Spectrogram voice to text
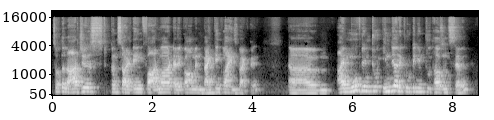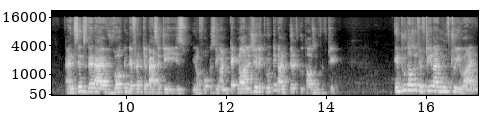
some of the largest consulting, pharma, telecom, and banking clients back then. Um, I moved into India recruiting in 2007. And since then, I've worked in different capacities, you know, focusing on technology recruiting until 2015. In 2015, I moved to EY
